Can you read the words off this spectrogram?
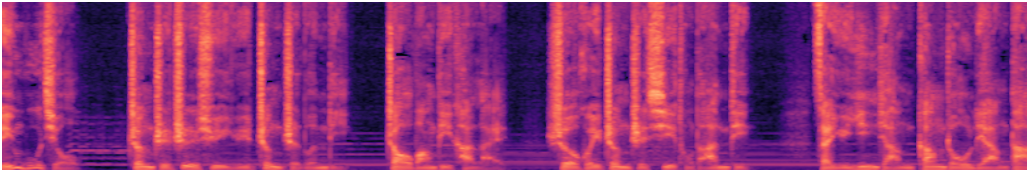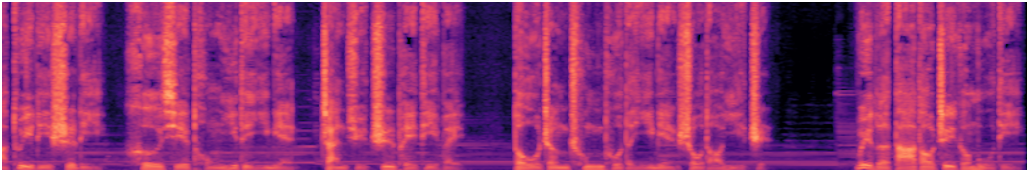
零五九，政治秩序与政治伦理。赵王帝看来，社会政治系统的安定，在于阴阳刚柔两大对立势力和谐统一的一面占据支配地位，斗争冲突的一面受到抑制。为了达到这个目的，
